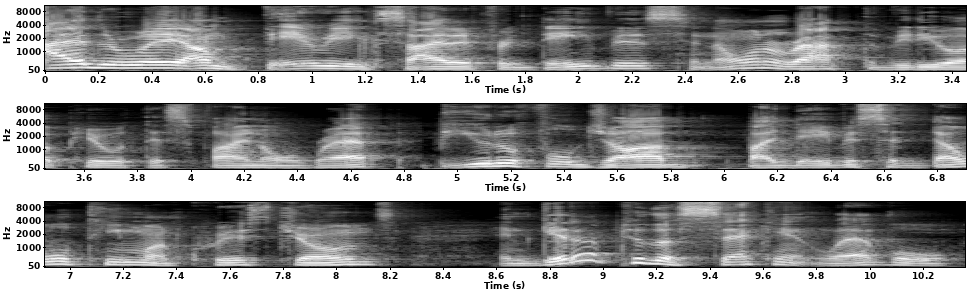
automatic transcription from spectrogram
Either way, I'm very excited for Davis, and I want to wrap the video up here with this final rep. Beautiful job by Davis to double team on Chris Jones and get up to the second level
